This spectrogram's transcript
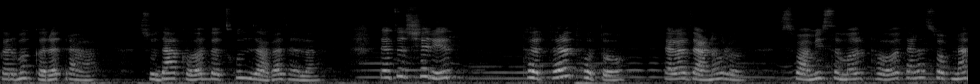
कर्म करत राहा. सुधाकर दचकून जागा झाला. त्याचं शरीर थरथरत होतं. त्याला जाणवलं. स्वामी समर्थ त्याला स्वप्नात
